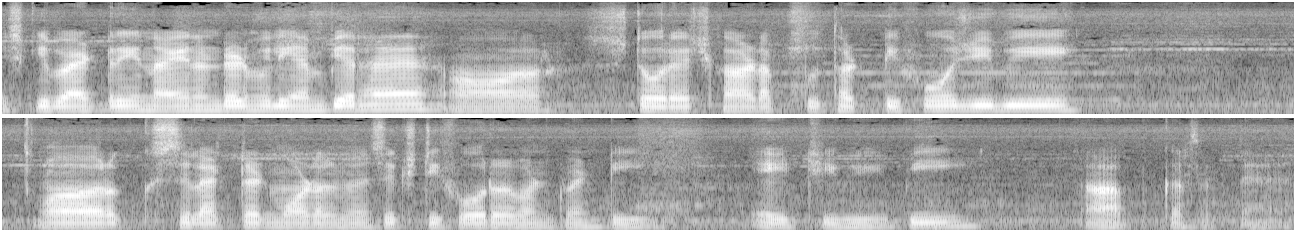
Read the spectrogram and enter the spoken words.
इसकी बैटरी 900 हंड्रेड मिली एम्पियर है और storage card up to thirty four G B और सिलेक्टेड मॉडल में 64 और 128 जी बी भी आप कर सकते हैं।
